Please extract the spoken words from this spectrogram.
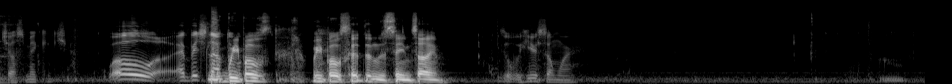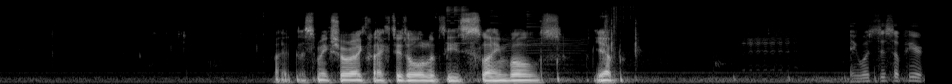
Just making sure. Whoa! I bitch slapped We both we both hit them at the same time. He's over here somewhere. Right, let's make sure I collected all of these slime balls. Yep. Hey, what's this up here?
